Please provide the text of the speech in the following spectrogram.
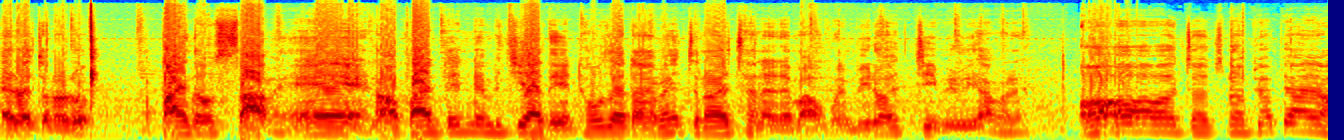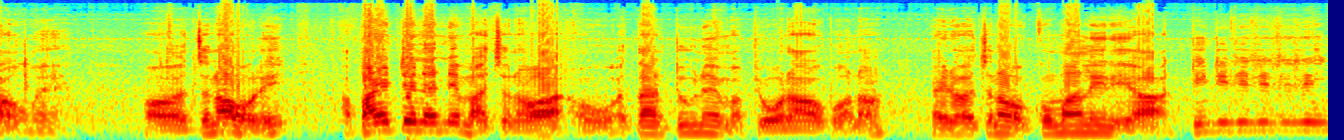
အဲ့တော့ကျွန်တော်တို့အပိုင်းသုံးစမယ်เนาะအပိုင်းတစ်နှစ်မကြည့်ရသေးရင်ထုံးစံတိုင်းပဲကျွန်တော်ရဲ့ channel ထဲမှာဝင်ပြီးတော့ကြည့်ပြီးလို့ရပါတယ်အော်အော်အော်ကျွန်တော်ကျွန်တော်ပြောပြရအောင်မယ်အော်ကျွန်တော်ကိုလေအပိုင်းတစ်နဲ့နှစ်မှာကျွန်တော်ကဟိုအတန်2နဲ့မပြောတာဘူးပေါ့နော် အဲ့တော့ကျွန်တော်ကွန်မန်းလေးတွေကတင်းတင်းတင်းတင်းတင်း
